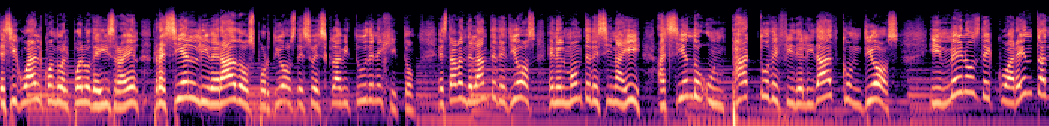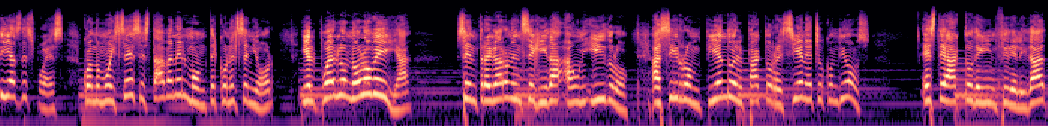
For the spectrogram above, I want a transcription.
Es igual cuando el pueblo de Israel, recién liberados por Dios de su esclavitud en Egipto, estaban delante de Dios en el monte de Sinaí, haciendo un pacto de fidelidad con Dios. Y menos de 40 días después, cuando Moisés estaba en el monte con el Señor y el pueblo no lo veía, se entregaron enseguida a un ídolo, así rompiendo el pacto recién hecho con Dios. Este acto de infidelidad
